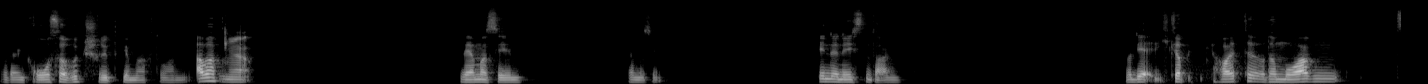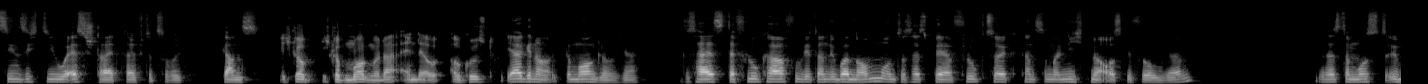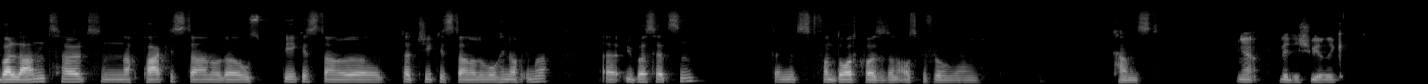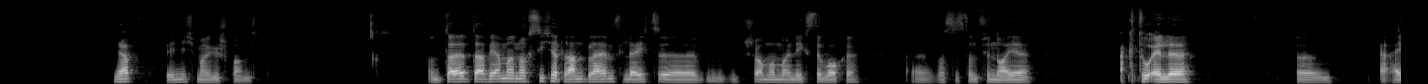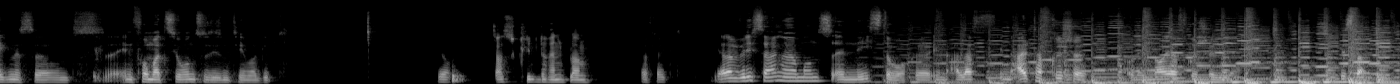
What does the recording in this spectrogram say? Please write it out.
oder ein großer Rückschritt gemacht worden. Aber Ja, Werden wir sehen. Werden wir sehen. In den nächsten Tagen. Und ja, ich glaube, heute oder morgen ziehen sich die US-Streitkräfte zurück. Ganz. Ich glaube, ich glaub morgen, oder? Ende Au- August. Ja, genau. Morgen, glaube ich, ja. Das heißt, der Flughafen wird dann übernommen und das heißt, per Flugzeug kannst du mal nicht mehr ausgeflogen werden. Das heißt, da musst du über Land halt nach Pakistan oder Usbekistan oder Tadschikistan oder wohin auch immer äh, übersetzen, damit du von dort quasi dann ausgeflogen werden kannst. Ja, wird es schwierig. Ja, bin ich mal gespannt. Und da, da werden wir noch sicher dranbleiben. Vielleicht äh, schauen wir mal nächste Woche, äh, was es dann für neue aktuelle äh, Ereignisse und Informationen zu diesem Thema gibt. Ja, Das klingt nach einem Plan. perfekt. Ja, dann würde ich sagen, hören wir uns äh, nächste Woche in, aller, in alter Frische oder in neuer Frische wieder. Bis dann.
